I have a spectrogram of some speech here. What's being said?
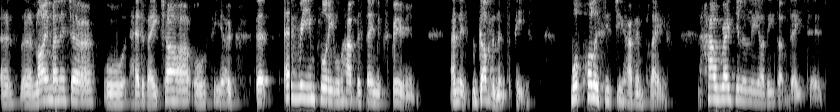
as the line manager or head of HR or CEO, that every employee will have the same experience. And it's the governance piece. What policies do you have in place? How regularly are these updated?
